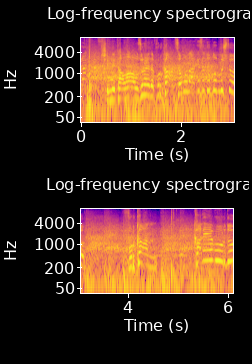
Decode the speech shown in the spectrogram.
Bırak bırak. Şimdi Talha uzun arada Furkan savunmanın arkasında topla buluştu. Furkan kaleye vurdu.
